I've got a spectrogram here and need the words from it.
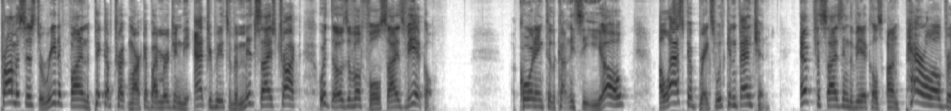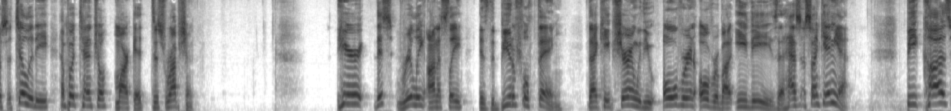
promises to redefine the pickup truck market by merging the attributes of a mid-sized truck with those of a full-size vehicle. According to the company CEO, Alaska breaks with convention, emphasizing the vehicle's unparalleled versatility and potential market disruption. Here, this really honestly is the beautiful thing that I keep sharing with you over and over about EVs that hasn't sunk in yet. Because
